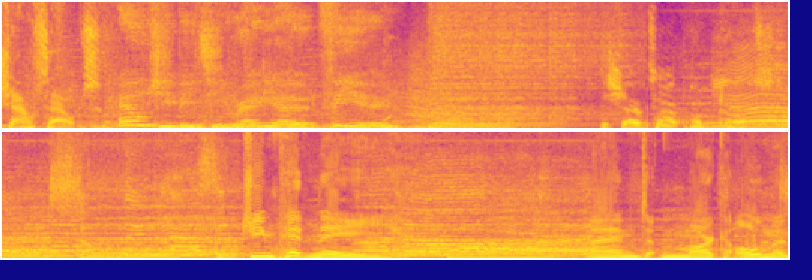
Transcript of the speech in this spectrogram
Shout out. LGBT radio for you. The Shout Out Podcast. Gene Pitney and Marc Almond.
